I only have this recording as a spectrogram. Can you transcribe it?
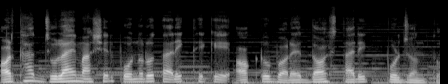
অর্থাৎ জুলাই মাসের পনেরো তারিখ থেকে অক্টোবরের দশ তারিখ পর্যন্ত।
